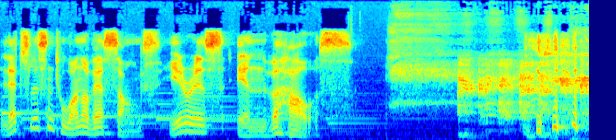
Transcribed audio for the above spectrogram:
Let's listen to one of their songs. Here is In the House.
